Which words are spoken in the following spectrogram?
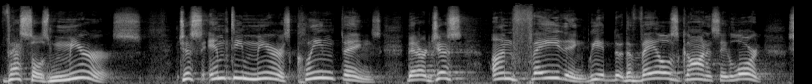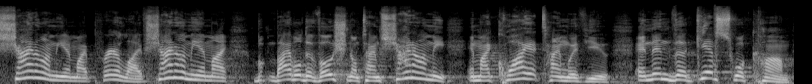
vessels, mirrors just empty mirrors, clean things that are just unfading. We, the veil's gone and say, Lord, shine on me in my prayer life. Shine on me in my Bible devotional time. Shine on me in my quiet time with you. And then the gifts will come.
